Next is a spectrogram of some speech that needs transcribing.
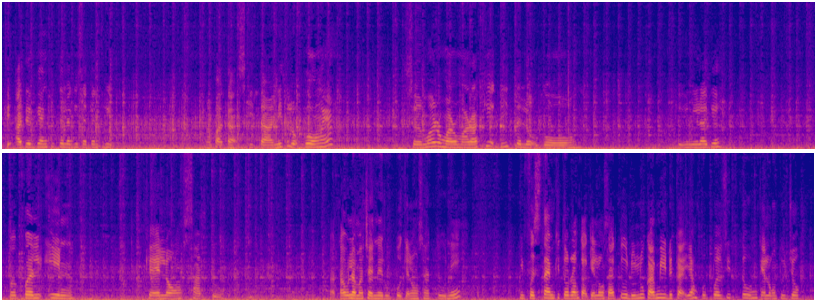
Okay, ada gang kita lagi second trip. Nampak tak sekitar? Ni Teluk Gong ya. Semua rumah-rumah rakit di Teluk Gong. Okay, inilah dia. Purple Inn. Kelong 1. Tak tahulah macam mana rupa Kelong 1 ni. Ni first time kita orang kat Kelong 1. Dulu kami dekat yang purple situ. Kelong 7.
